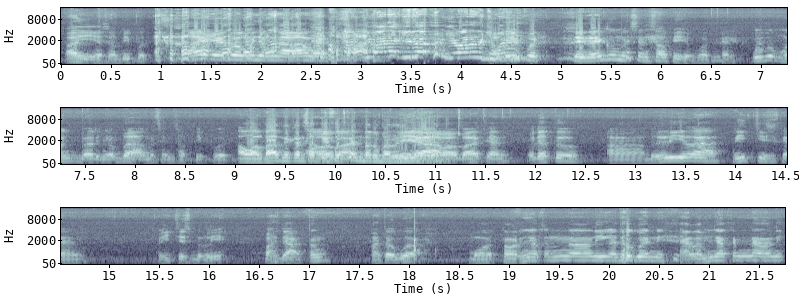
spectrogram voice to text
oh iya sobi put oh iya gue punya pengalaman gimana gimana? Gimana gimana? sobi put ceritanya gue mesen sobi put kan. Gue baru nyoba mesen sobi put Awal banget nih kan Awal Food kan baru-baru ini. iya awal banget kan. Udah tuh ah, belilah ricis kan. Ricis beli. Pas dateng kata gua motornya kenal nih kata gua nih. Helmnya kenal nih.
